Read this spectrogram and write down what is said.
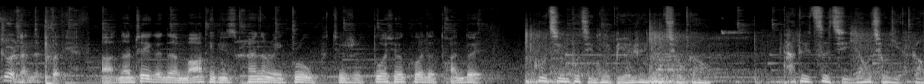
这是咱的特点啊。那这个呢，multidisciplinary group 就是多学科的团队。顾静不仅对别人要求高，他对自己要求也高。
